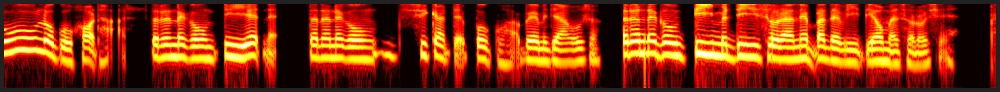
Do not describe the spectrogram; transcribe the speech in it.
ဘူးလို့ကိုဟောထားတယ်တရဏဂုံတီရဲ့နဲ့တရဏဂုံစိတ်ကပ်တဲ့ပုဂ္ဂိုလ်ဟာအပေမကြဘူးဆိုတရဏဂုံတီမတီဆိုတာနဲ့ပတ်သက်ပြီးပြောမယ်ဆိုလို့ရှိရင်ဖ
